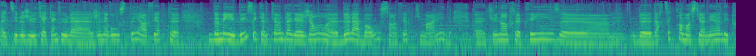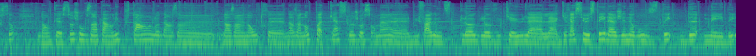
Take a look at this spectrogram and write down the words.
Fait que, j'ai eu quelqu'un qui a eu la générosité, en fait, euh, de m'aider. C'est quelqu'un de la région euh, de la Beauce, en fait, qui m'aide, euh, qui a une entreprise d'articles promotionnels et tout ça. Donc, ça, je vais vous en parler plus tard, là, dans un, dans un, autre, dans un autre podcast. Là, je vais sûrement lui faire une petite plug, là, vu qu'il a eu la, la, gracieuseté et la générosité de m'aider.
